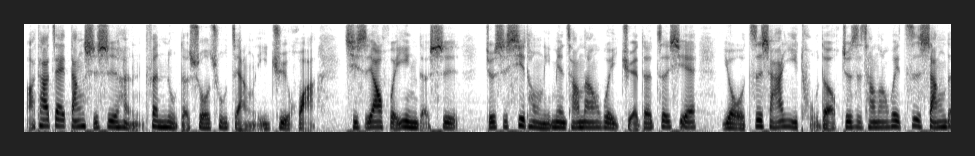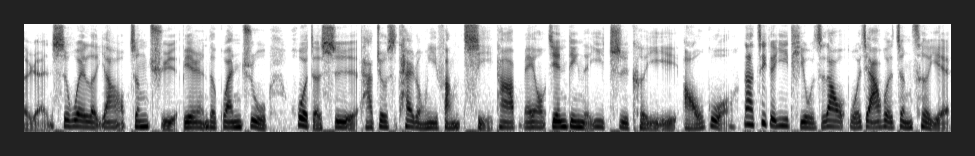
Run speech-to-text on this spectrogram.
啊！他在当时是很愤怒的说出这样的一句话。其实要回应的是，就是系统里面常常会觉得这些有自杀意图的，就是常常会自伤的人，是为了要争取别人的关注，或者是他就是太容易放弃，他没有坚定的意志可以熬过。那这个议题我知道国家或者政策也。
